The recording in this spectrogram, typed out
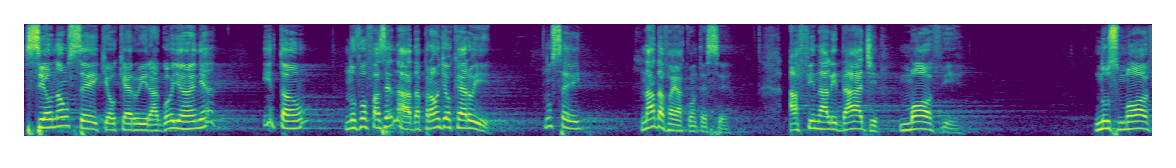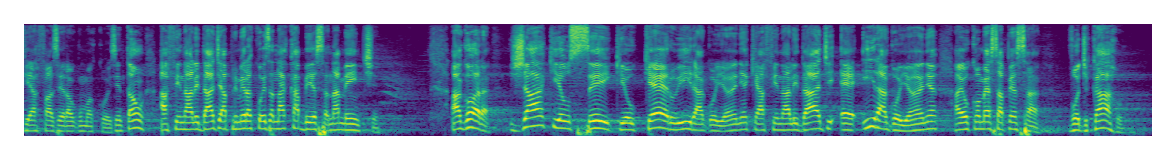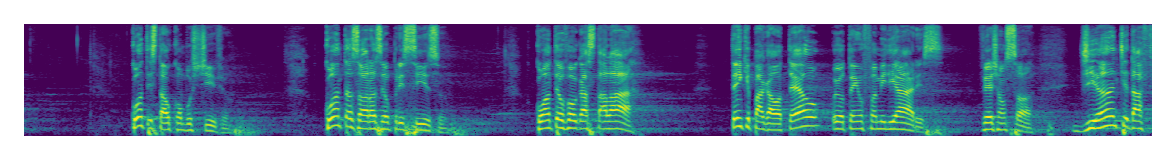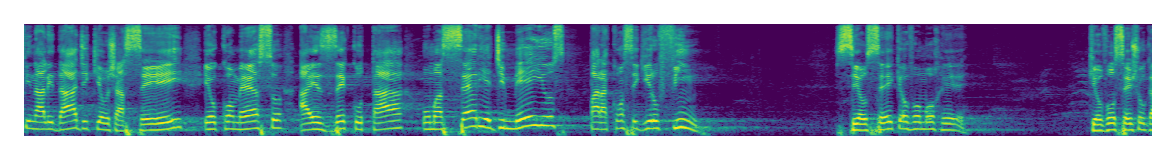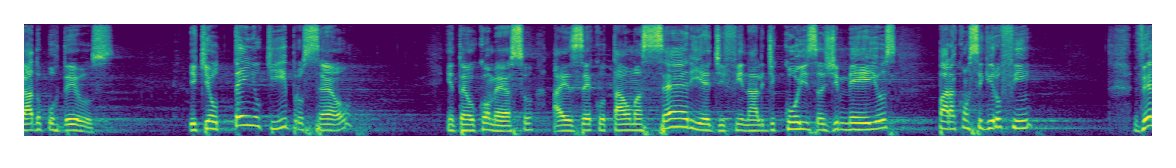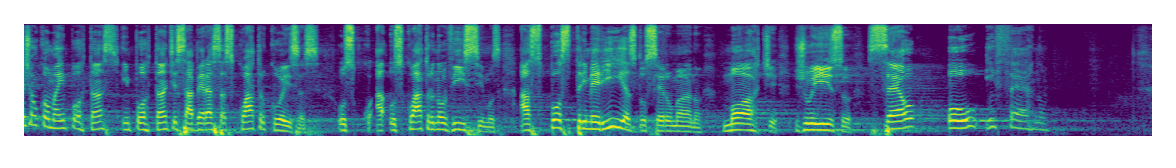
Se eu não sei que eu quero ir a Goiânia, então não vou fazer nada. Para onde eu quero ir? Não sei. Nada vai acontecer. A finalidade move, nos move a fazer alguma coisa. Então, a finalidade é a primeira coisa na cabeça, na mente. Agora, já que eu sei que eu quero ir a Goiânia, que a finalidade é ir a Goiânia, aí eu começo a pensar: vou de carro? Quanto está o combustível? Quantas horas eu preciso? Quanto eu vou gastar lá? Tem que pagar hotel ou eu tenho familiares? Vejam só, diante da finalidade que eu já sei, eu começo a executar uma série de meios para conseguir o fim. Se eu sei que eu vou morrer, que eu vou ser julgado por Deus e que eu tenho que ir para o céu, então eu começo a executar uma série de finais, de coisas, de meios para conseguir o fim. Vejam como é importante, saber essas quatro coisas os, os quatro novíssimos, as postrimerias do ser humano: morte, juízo, céu ou inferno.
